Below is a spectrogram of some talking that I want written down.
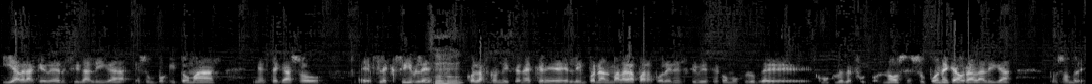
y habrá que ver si la liga es un poquito más, en este caso, eh, flexible uh -huh. con las condiciones que le, le, impone al Málaga para poder inscribirse como club de como club de fútbol. No, se supone que ahora la liga, pues hombre,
